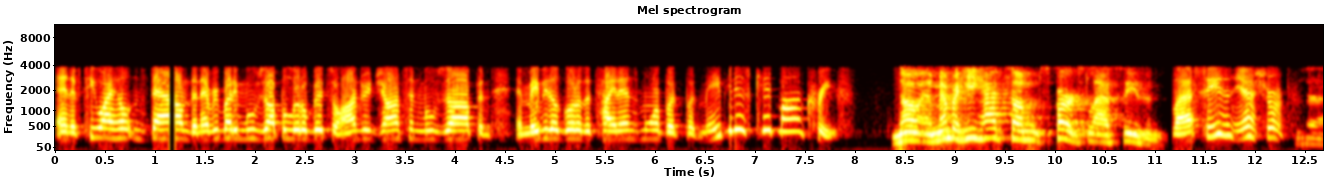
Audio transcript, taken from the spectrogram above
and if T.Y. Hilton's down, then everybody moves up a little bit. So Andre Johnson moves up, and and maybe they'll go to the tight ends more. But but maybe this kid Moncrief. No, and remember he had some spurts last season. Last season, yeah, sure. Yeah.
